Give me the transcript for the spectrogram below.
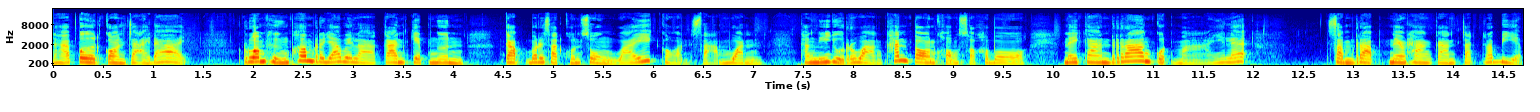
นะคะเปิดก่อนจ่ายได้ รวมถึงเพิ่มระยะเวลาการเก็บเงินกับบริษัทขนส่งไว้ก่อน 3 วัน ทั้งนี้อยู่ระหว่างขั้นตอนของสคบในการร่างกฎหมายและสำหรับแนวทางการจัดระเบียบ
